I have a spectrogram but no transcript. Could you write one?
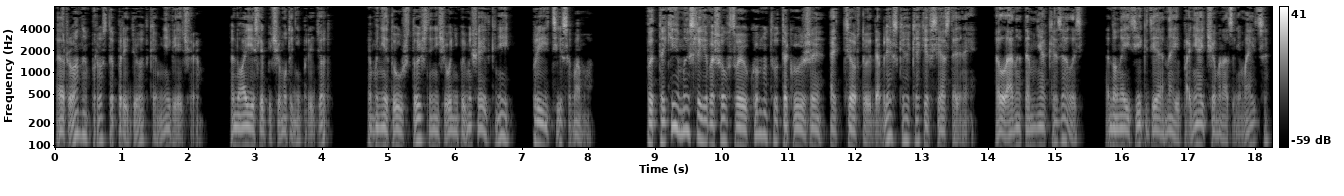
Рона просто придет ко мне вечером. Ну а если почему-то не придет, мне-то уж точно ничего не помешает к ней прийти самому. Под такие мысли я вошел в свою комнату, такую же оттертую до блеска, как и все остальные. Лана там не оказалась, но найти, где она и понять, чем она занимается,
